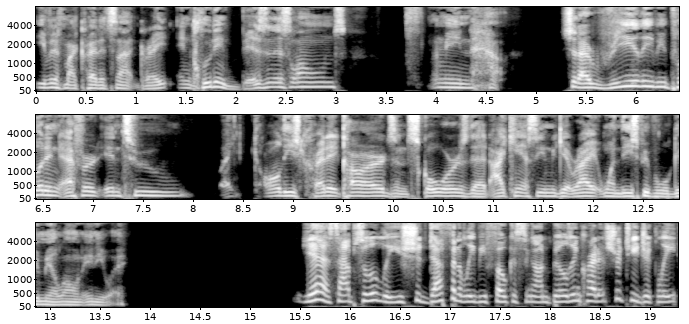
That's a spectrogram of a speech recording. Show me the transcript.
Even if my credit's not great, including business loans. I mean, how should I really be putting effort into like all these credit cards and scores that I can't seem to get right when these people will give me a loan anyway? Yes, absolutely. You should definitely be focusing on building credit strategically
